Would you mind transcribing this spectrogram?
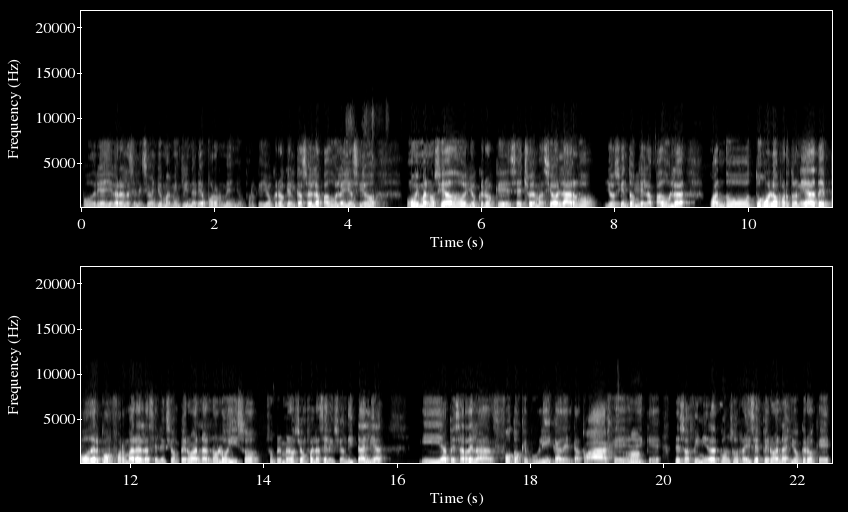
podría llegar a la selección, yo más me inclinaría por Ormeño, porque yo creo que el caso de la Padula ya ha sido muy manoseado, yo creo que se ha hecho demasiado largo. Yo siento que la Padula, cuando tuvo la oportunidad de poder conformar a la selección peruana, no lo hizo. Su primera opción fue la selección de Italia. Y a pesar de las fotos que publica, del tatuaje, de, que, de su afinidad con sus raíces peruanas, yo creo que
